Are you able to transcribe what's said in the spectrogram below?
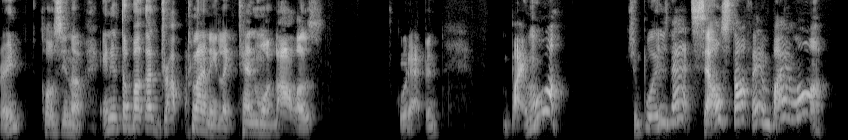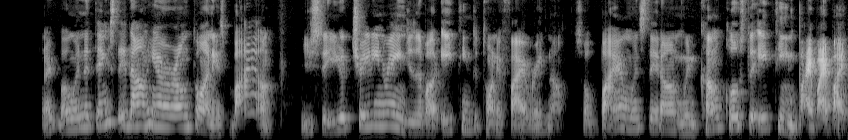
right? Close enough. And if the bucket drop plenty, like ten more dollars, could happen buy more. Simple as that. Sell stuff and buy more. Right? But when the things stay down here around 20s, buy them. You see, your trading range is about 18 to 25 right now. So buy them when stay down. When come close to 18, buy, buy, buy.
